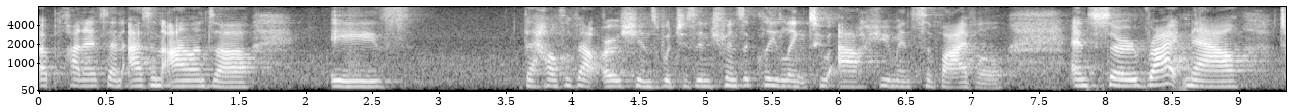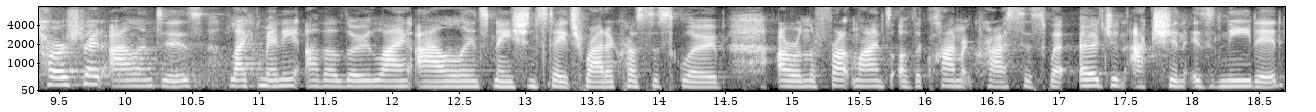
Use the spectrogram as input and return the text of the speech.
our planets and as an islander is the health of our oceans, which is intrinsically linked to our human survival. And so, right now, Torres Strait Islanders, like many other low lying islands, nation states right across this globe, are on the front lines of the climate crisis where urgent action is needed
